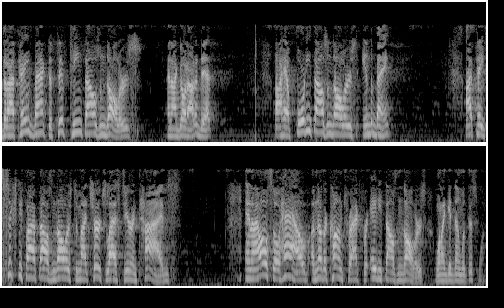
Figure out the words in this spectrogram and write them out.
that I paid back the $15,000 and I got out of debt. I have $40,000 in the bank. I paid $65,000 to my church last year in tithes. And I also have another contract for $80,000 when I get done with this one.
